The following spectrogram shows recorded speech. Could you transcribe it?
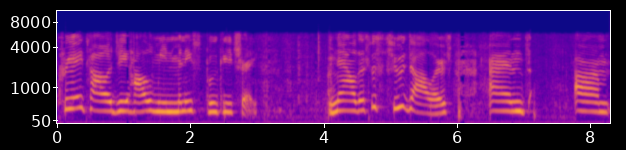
Creatology Halloween mini spooky tree. Now this was $2 and um,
